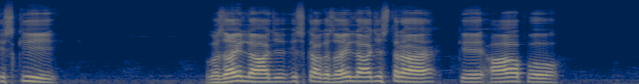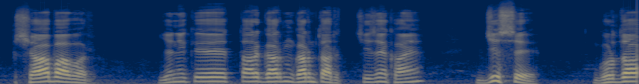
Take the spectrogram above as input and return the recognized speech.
इसकी गज़ाई इलाज इसका गज़ाई इलाज इस तरह है कि आप पेशाब आवर यानी कि तर गर्म गर्म तर चीज़ें खाएँ, जिससे गुर्दा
